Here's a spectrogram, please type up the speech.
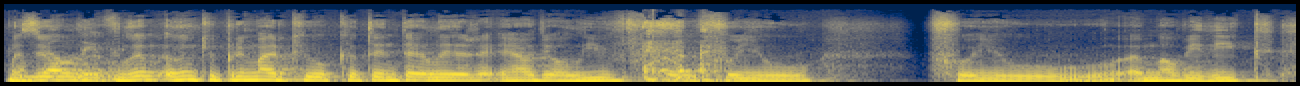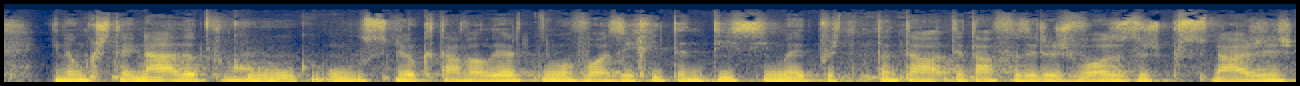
Mas um eu, lembro, lembro que o primeiro que eu, que eu tentei ler em audiolivro foi, foi o foi o, a Moby Dick e não gostei nada porque o, o senhor que estava a ler tinha uma voz irritantíssima e depois tentava, tentava fazer as vozes dos personagens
